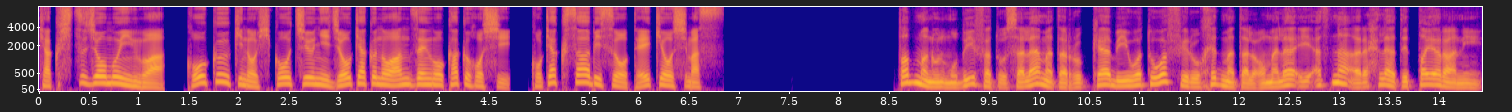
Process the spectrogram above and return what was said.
客室乗務員は、航空機の飛行中に乗客の安全を確保し、顧客サービスを提供します。 تضمن المضيفة سلامة الركاب وتوفر خدمة العملاء أثناء رحلات الطيران.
